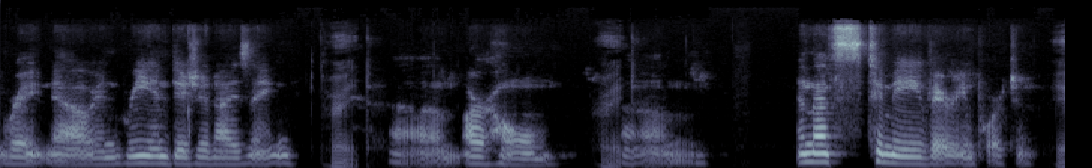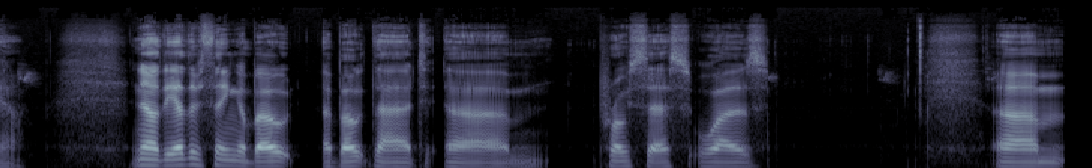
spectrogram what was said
right now and re-indigenizing right. um, our home. Right. Um, and that's to me very important. Yeah. Now the other thing about about that um, process was um,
